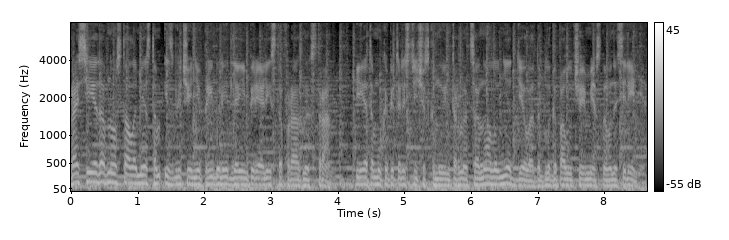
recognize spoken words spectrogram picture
Россия давно стала местом извлечения прибыли для империалистов разных стран. И этому капиталистическому интернационалу нет дела до благополучия местного населения,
